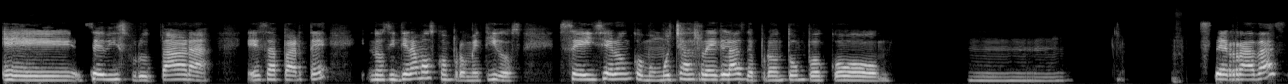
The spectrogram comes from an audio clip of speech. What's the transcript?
eh, se disfrutara esa parte, nos sintiéramos comprometidos. Se hicieron como muchas reglas, de pronto un poco mmm, cerradas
